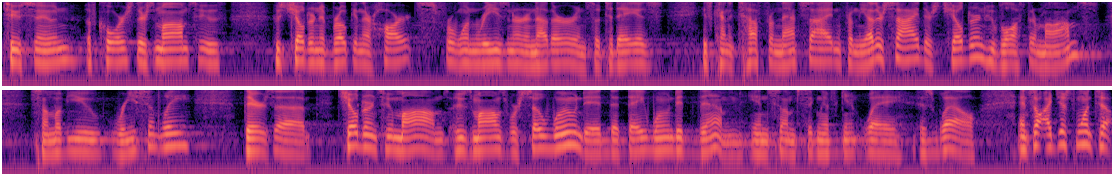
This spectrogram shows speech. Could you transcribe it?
too soon, of course. There's moms who've whose children have broken their hearts for one reason or another. And so today is, is kind of tough from that side. And from the other side, there's children who've lost their moms. Some of you recently. There's uh, children whose moms, whose moms were so wounded that they wounded them in some significant way as well. And so I just want to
